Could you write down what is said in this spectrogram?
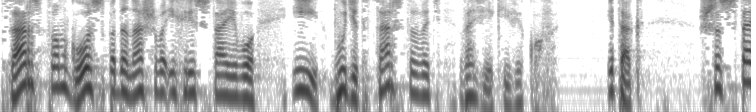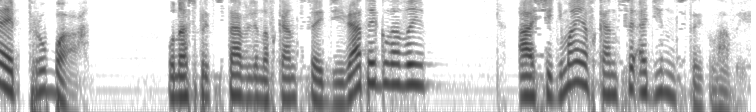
царством Господа нашего и Христа Его, и будет царствовать во веки веков». Итак, шестая труба у нас представлена в конце девятой главы, а седьмая в конце одиннадцатой главы.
